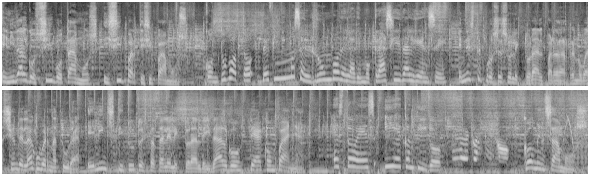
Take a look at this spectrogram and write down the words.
En Hidalgo sí votamos y sí participamos. Con tu voto definimos el rumbo de la democracia hidalguense. En este proceso electoral para la renovación de la gubernatura, el Instituto Estatal Electoral de Hidalgo te acompaña. Esto es IE Contigo. IE Contigo. Comenzamos.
